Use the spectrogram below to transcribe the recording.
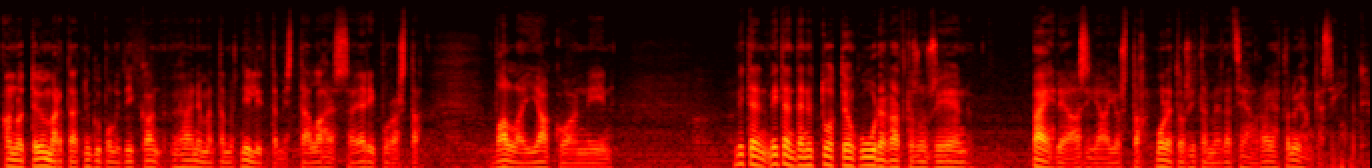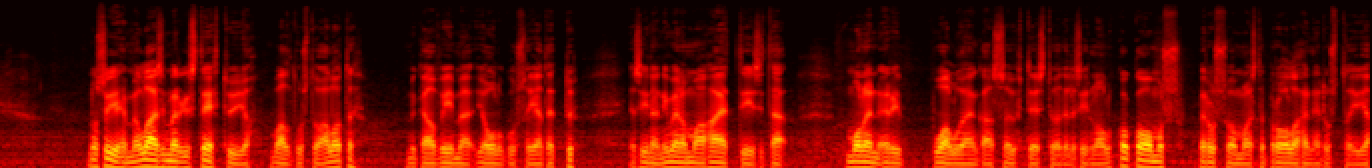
Annoitte ymmärtää, että nykypolitiikka on yhä enemmän tämmöistä nillittämistä täällä Lahdessa ja eri purasta vallanjakoa, niin – Miten, miten te nyt tuotte jonkun uuden ratkaisun siihen päihdeasiaan, josta monet on sitä mieltä, että sehän on räjähtänyt ihan käsiin? No siihen me ollaan esimerkiksi tehty jo valtuustoaloite, mikä on viime joulukuussa jätetty. Ja siinä nimenomaan haettiin sitä monen eri puolueen kanssa yhteistyötä. Eli siinä on ollut kokoomus, perussuomalaiset ja Prolahen edustajia.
